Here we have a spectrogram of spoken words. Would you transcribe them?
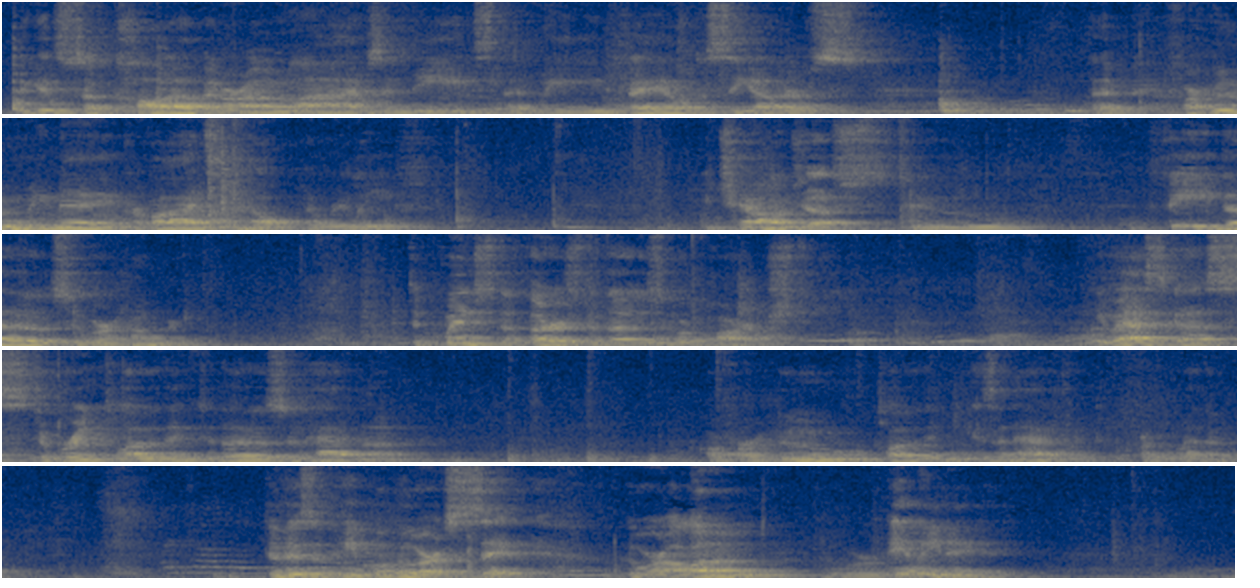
we get so caught up in our own lives and needs that we fail to see others that for whom we may provide some help and relief. You challenge us to feed those who are hungry, to quench the thirst of those who are parched. You ask us to bring clothing to those who have none or for whom clothing is inadequate for the weather. To visit people who are sick, who are alone, who are alienated,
